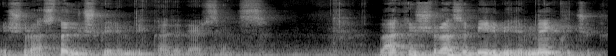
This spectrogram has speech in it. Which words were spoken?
Ve şurası da 3 birim dikkat ederseniz. Lakin şurası bir birimden küçük.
